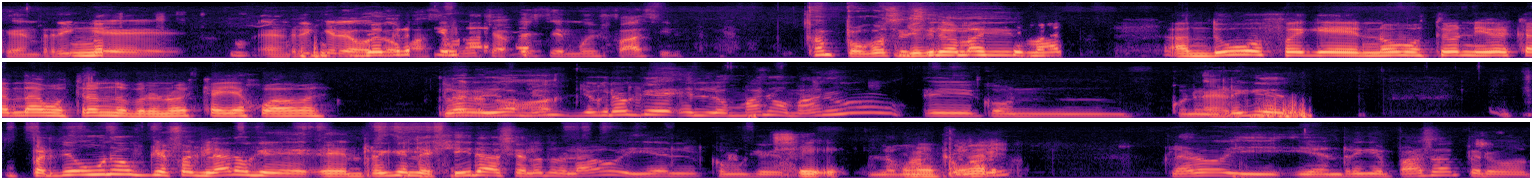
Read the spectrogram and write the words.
que Enrique, Enrique lo, lo pasó muchas veces muy fácil. Tampoco sé Yo si... creo más que mal anduvo fue que no mostró el nivel que andaba mostrando, pero no es que haya jugado mal. Claro, yo no. también. Yo creo que en los mano a mano eh, con, con Eh. Enrique perdió uno que fue claro que Enrique le gira hacia el otro lado y él como que Sí, lo en el marca mal. Claro, y, y Enrique pasa, pero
